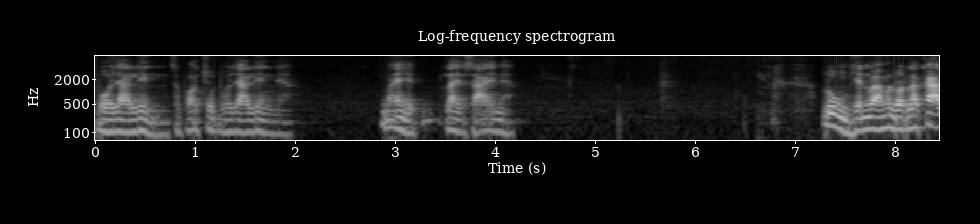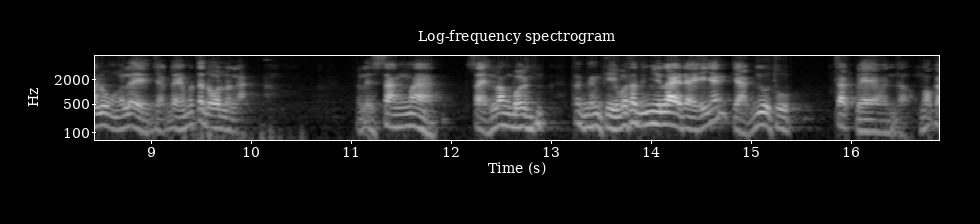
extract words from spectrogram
โบยาลิงเฉพาะชุดโบยาลิงเนี่ยไม่ไล่สายเนี่ยลุงเห็นว่ามันลดราคาลุงก็เลยอยากได้มันจะโดนแล้วล่ะก็เลยสั่งมาใส่ล่องเบิงทั้งทั้งทีว่าท่านมีรายได้ยังจาก YouTube จักแปรมันดอกหมอก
